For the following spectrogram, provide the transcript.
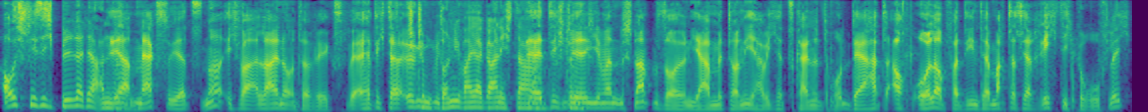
ausschließlich Bilder der anderen. ja, merkst du jetzt, ne? Ich war alleine unterwegs. Wer- Hätte ich da irgendwie Stimmt, Donny war ja gar nicht da. hätte ich Stimmt. mir jemanden schnappen sollen. Ja, mit Donny habe ich jetzt keine Drohne. Der hat auch Urlaub verdient. Der macht das ja richtig beruflich.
